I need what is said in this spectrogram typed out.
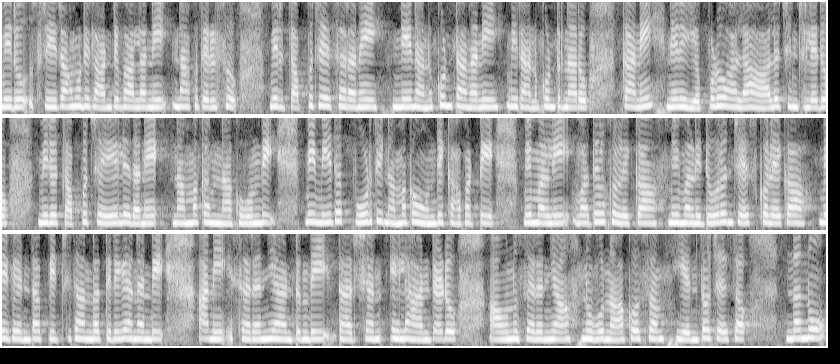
మీరు శ్రీరాముడి లాంటి వాళ్ళని నాకు తెలుసు. మీరు తప్పు చేశారని నేను అనుకుంటానని మీరు అనుకుంటున్నారు. కానీ నేను ఎప్పుడూ అలా ఆలోచించలేదు. మీరు తప్పు చేయలేదనే నమ్మకం నాకు ఉంది. మీ మీద పూర్తి నమ్మకం ఉంది కాబట్టి మిమ్మల్ని వదులుకోలేక మిమ్మల్ని దూరం చేసుకోలేక మీ వెంట పిచ్చిదాండా తిరిగానండి అని శరణ్య అంటుంది. దర్శన్ ఇలా అంటాడు. అవును శరణ్య నువ్వు నా కోసం ఎంతో చేశావు. నన్ను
